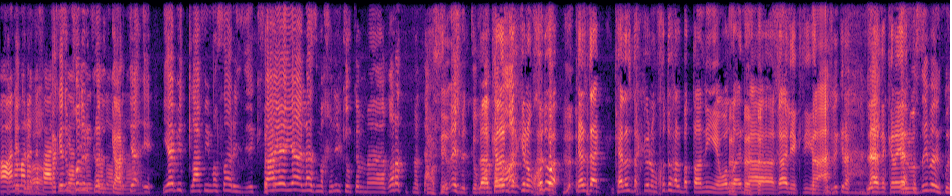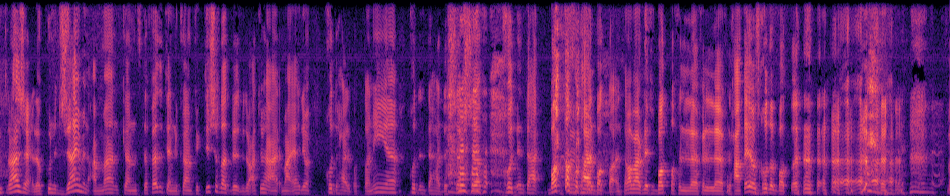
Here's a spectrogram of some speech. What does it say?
آه أنا مرة آه. دفعت حكيت لهم خذوا 100 ال credit card. يا يا بيطلع في مصاري كفاية يا لازم أخلي لكم كم غرض تتمتعوا فيه. إيش بدكم؟ لا كان لازم؟ تحكي لهم خذوا كان لازم- تحكي لهم خذوا هالبطانيه والله إنها غالية كثير. على فكرة لا ذكريات. المصيبة إن كنت راجع لو كنت جاي من عمان كان استفدت. يعني كان في كثير شغلات بيبعتوها مع أهلي. خذ هاي البطانية خذ أنت هذا الشرشف خذ أنت هاي بطة خذ هاي البطة. أنت ما بعرف ليه في بطة في ال- في ال- في الحقيقة بس خذ البطة. ف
